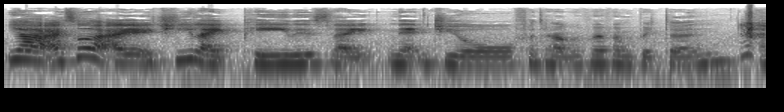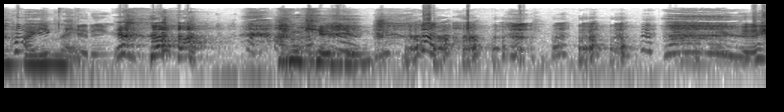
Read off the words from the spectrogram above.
Yeah, I saw I actually like pay this like Net Geo photographer from Britain. I Are you like, kidding? I'm kidding. okay.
